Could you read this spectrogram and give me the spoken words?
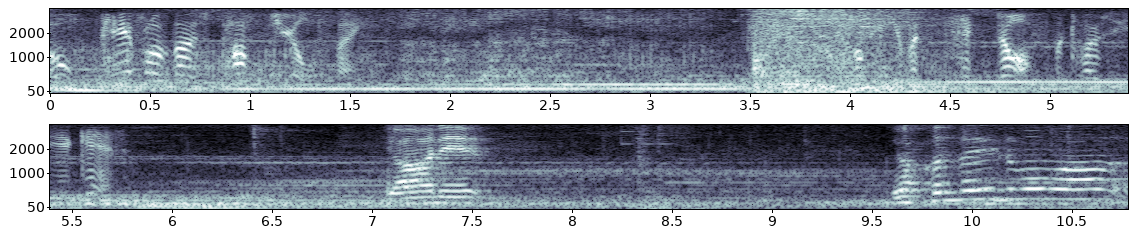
Oh, of those pustule things. Looking a bit ticked off the closer you get. yani yakındaydım ama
